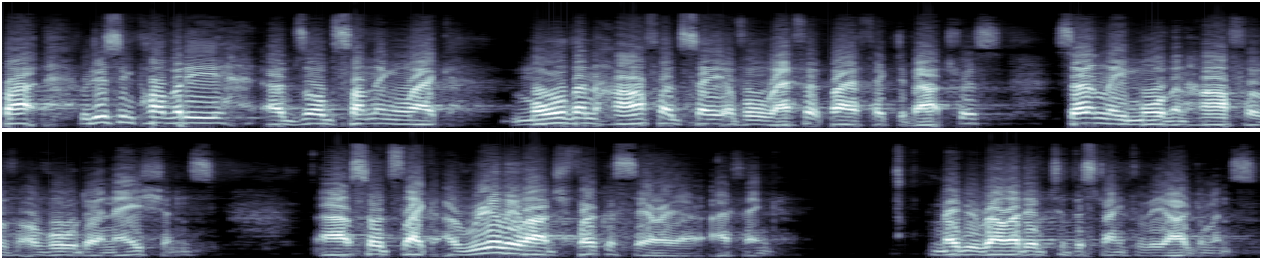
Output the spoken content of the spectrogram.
But reducing poverty absorbs something like more than half, I'd say, of all effort by effective altruists, certainly more than half of, of all donations. Uh, so it's like a really large focus area, I think, maybe relative to the strength of the arguments.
